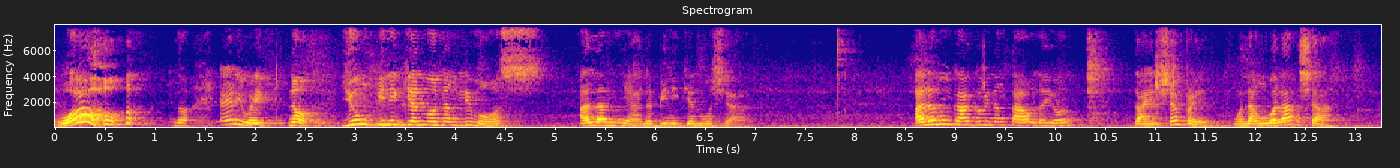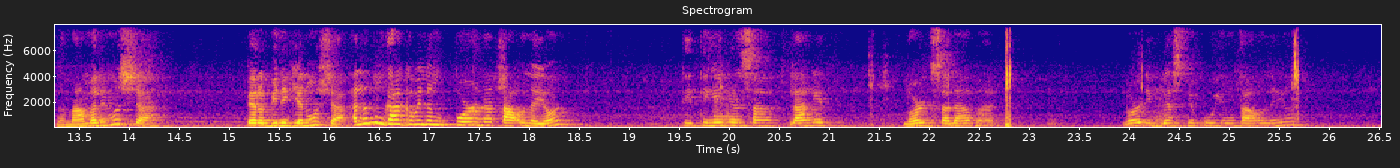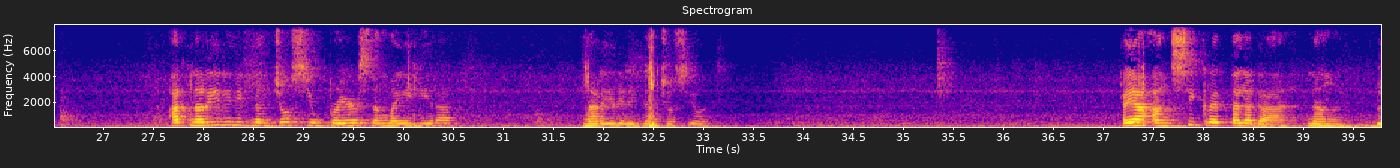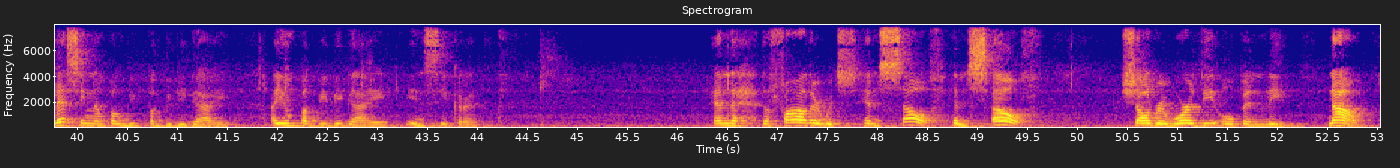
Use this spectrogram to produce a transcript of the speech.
wow! No. Anyway, no. Yung binigyan mo ng limos, alam niya na binigyan mo siya. Alam mong gagawin ng tao na yon? Dahil syempre, walang-wala siya, namamalimos siya, pero binigyan mo siya, alam mong gagawin ng poor na tao na yon? Titingin yan sa langit. Lord, salamat. Lord, i-bless niyo po yung tao na yon. At naririnig ng Diyos yung prayers ng mahihirap. Naririnig ng Diyos yun. Kaya ang secret talaga ng blessing ng pagbibigay ay yung pagbibigay in secret. And the, the Father which Himself, Himself, shall reward thee openly. Now,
